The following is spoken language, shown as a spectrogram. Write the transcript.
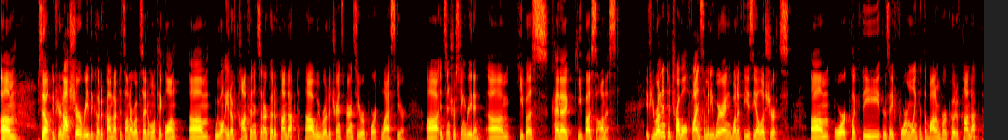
Um, so if you're not sure, read the code of conduct. It's on our website. It won't take long. Um, we want you to have confidence in our code of conduct. Uh, we wrote a transparency report last year. Uh, it's interesting reading. Um, keep us, kind of keep us honest. If you run into trouble, find somebody wearing one of these yellow shirts. Um, or click the, there's a form link at the bottom of our code of conduct.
